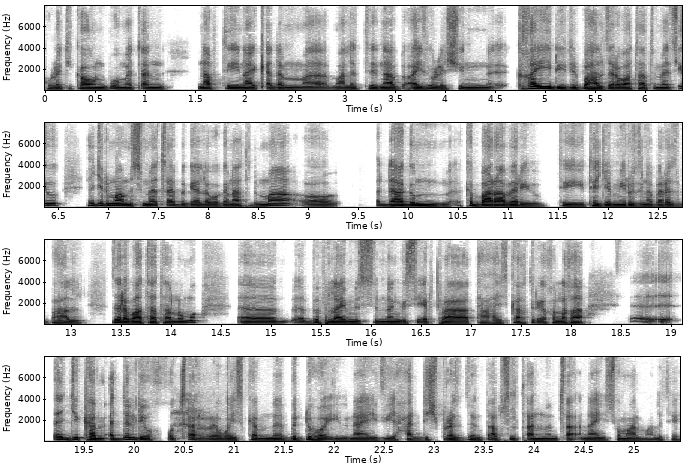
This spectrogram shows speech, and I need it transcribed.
ፖለቲካ እውን ብኡ መጠን ናብቲ ናይ ቀደም ማለት ናብ ኣይዞሌሽን ክኸይድ እዩ ዝበሃል ዘረባታት መፅኡ ሕጂ ድማ ምስ መፀ ብገለ ወገናት ድማ ዳግም ክባራበር እዩ እቲ ተጀሚሩ ዝነበረ ዝበሃል ዘረባታት ኣሎ ሞ ብፍላይ ምስ መንግስቲ ኤርትራ ተሓሒዝካ ክትሪኦ ከለካ እጂ ከም ዕድል ድዩ ክቁፀር ወይስ ከም ብድሆ እዩ ናይዚ ሓድሽ ፕረዚደንት ኣብ ስልጣን ምምፃእ ናይ ሶማል ማለት እየ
